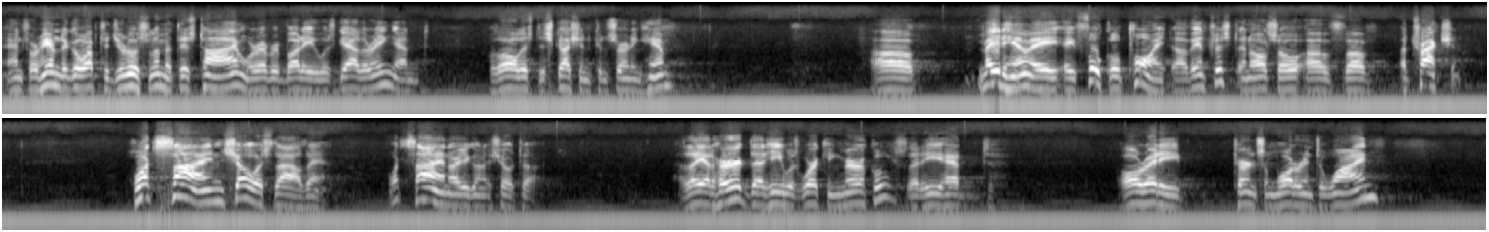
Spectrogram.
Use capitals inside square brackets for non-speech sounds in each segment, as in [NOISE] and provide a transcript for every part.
And for him to go up to Jerusalem at this time, where everybody was gathering and with all this discussion concerning him, uh, made him a, a, focal point of interest and also of uh, attraction. What sign showest thou then? What sign are you going to show to us? They had heard that he was working miracles, that he had already turned some water into wine.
